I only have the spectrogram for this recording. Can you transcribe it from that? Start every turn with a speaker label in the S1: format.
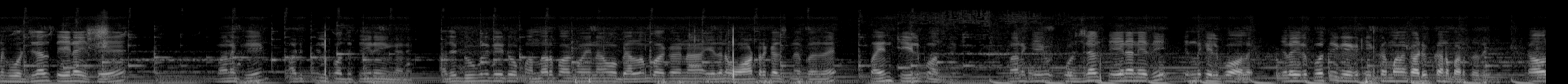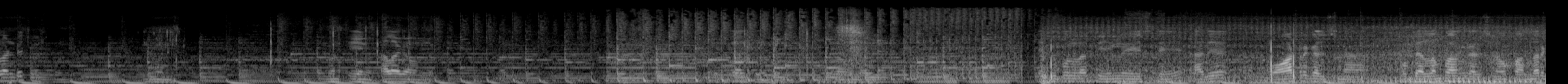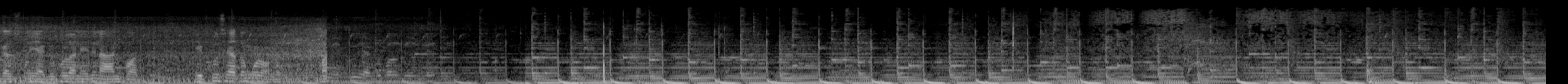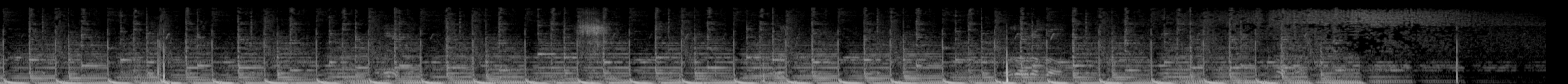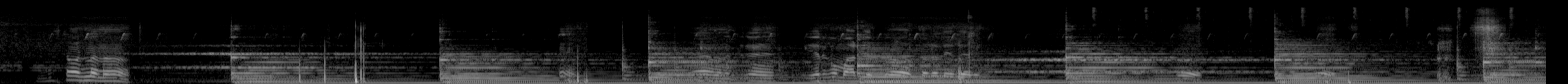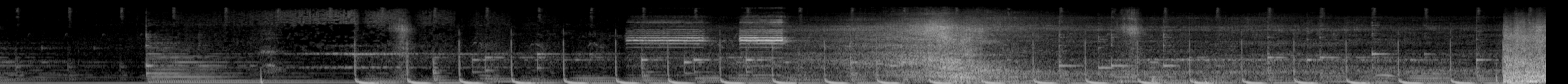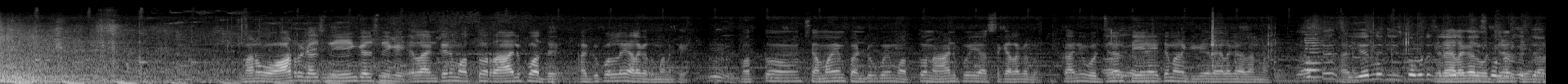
S1: మనకు ఒరిజినల్ తేనె అయితే మనకి అడుగు వెళ్ళిపోద్ది తేనె కానీ అదే డూప్లికేట్ ఓ పందార పాకమైనా ఓ బెల్లం పాకమైనా ఏదైనా వాటర్ కలిసిన పదే పైన తేలిపోద్ది. మనకి ఒరిజినల్ తేనె అనేది కిందకి వెళ్ళిపోవాలి. ఇలా వెళ్ళిపోతే ఇక్కడ మనకు అడుగు కనపడుతుంది. కావాలంటే చూసుకోండి. ఇదిగోండి. ఇదిగోండి తేనె. అలాగే ఉంది. తేనె. పుల్ల వేస్తే అదే వాటర్ కలిసిన ఒక బెల్లం పాకం కలిసిన ఒక పందరు కలిసిన ఎగ్గుపులు అనేది నానిపోతుంది ఎక్కువ శాతం కూడా ఉండదు. ఎక్కువ ఎగ్గుపులు దీంట్లో?
S2: ತಗೊಂಡು ನಾನು ಎರಿಗೂ ಮಾಡ್ತಿತ್ತು ಅದರಲ್ಲಿ
S1: మనం వాటర్ కలిసిన ఏం కలిసిన ఇలా అంటేనే మొత్తం రాలిపోద్ది. అగ్గిపుల్ల ఎలగదు మనకి. మొత్తం సమయం పండుకుపోయి మొత్తం నానిపోయి అసలు ఎలగదు. కానీ ఒరిజినల్ తేనె అయితే మనకి ఇలా ఎలగాలన్న ఇలా ఎలగాలి ఒరిజినల్ తేనె.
